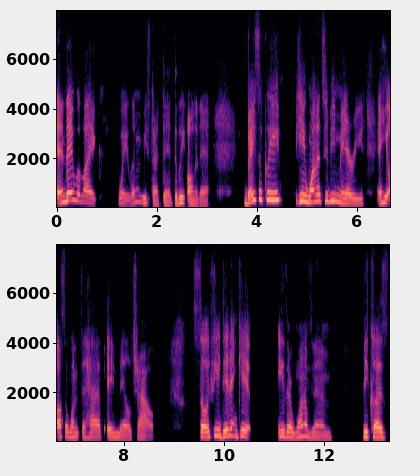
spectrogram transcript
and they would like, wait, let me restart that, delete all of that. Basically, he wanted to be married and he also wanted to have a male child. So if he didn't get either one of them because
